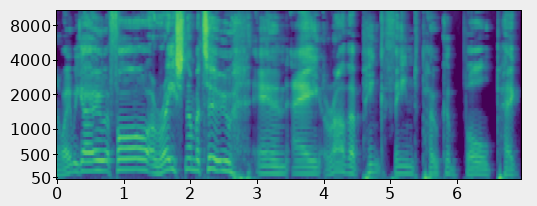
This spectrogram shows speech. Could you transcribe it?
And away we go for race number two in a rather pink themed poker ball peg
